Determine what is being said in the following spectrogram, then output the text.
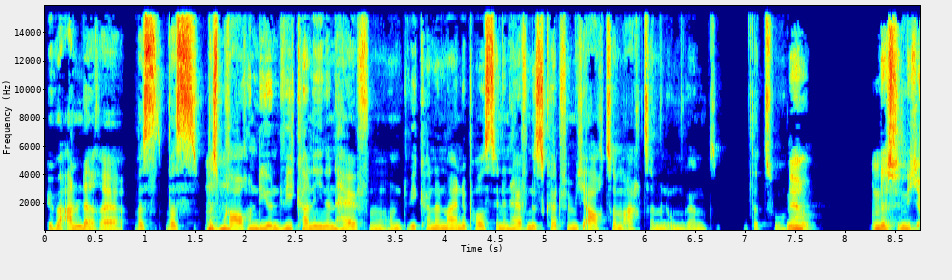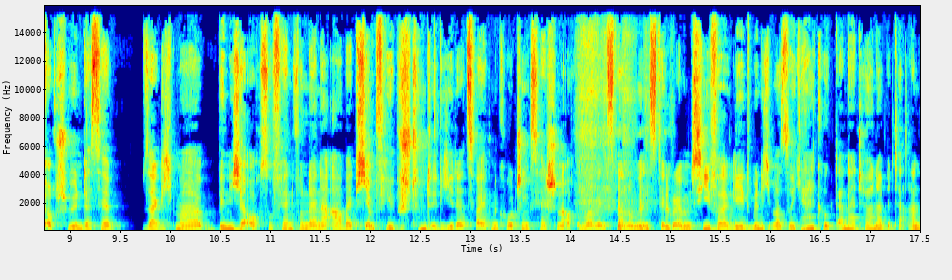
über andere. Was, was, was mhm. brauchen die und wie kann ich ihnen helfen und wie können meine Posts ihnen helfen? Das gehört für mich auch zum achtsamen Umgang dazu. Ja. Und das finde ich auch schön. Deshalb sage ich mal, bin ich ja auch so Fan von deiner Arbeit. Ich empfehle bestimmt in jeder zweiten Coaching-Session, auch immer wenn es dann um Instagram tiefer geht, bin ich immer so, ja, guckt Anna Turner bitte an.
